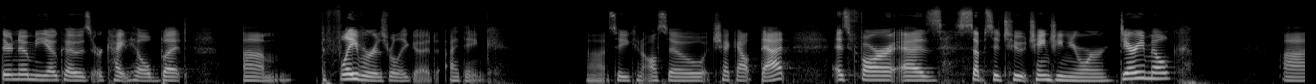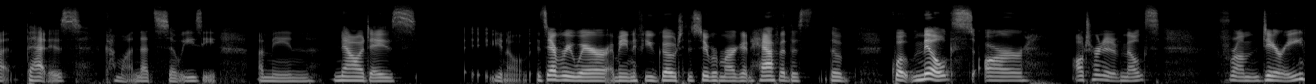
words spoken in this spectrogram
They're no Miyoko's or Kite Hill, but um, the flavor is really good. I think. Uh, so you can also check out that. As far as substitute changing your dairy milk, uh, that is come on, that's so easy. I mean, nowadays you know it's everywhere. I mean, if you go to the supermarket, half of the the quote milks are alternative milks from dairy,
